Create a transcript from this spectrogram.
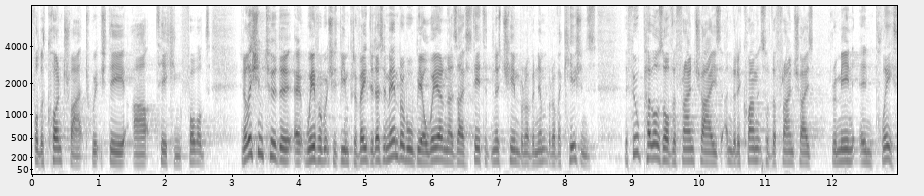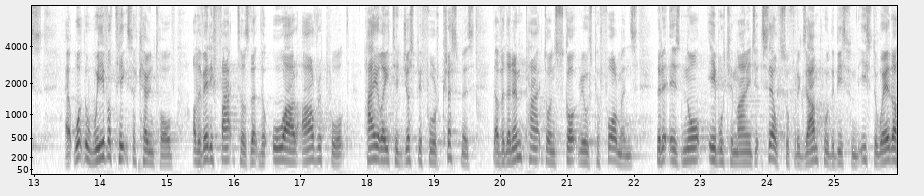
for the contract which they are taking forward. In relation to the uh, waiver which has been provided, as a member will be aware, and as I've stated in this chamber on a number of occasions, the full powers of the franchise and the requirements of the franchise remain in place. Uh, what the waiver takes account of are the very factors that the ORR report highlighted just before Christmas that have had an impact on ScotRail's performance that it is not able to manage itself. So, for example, the beast from the east, the weather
